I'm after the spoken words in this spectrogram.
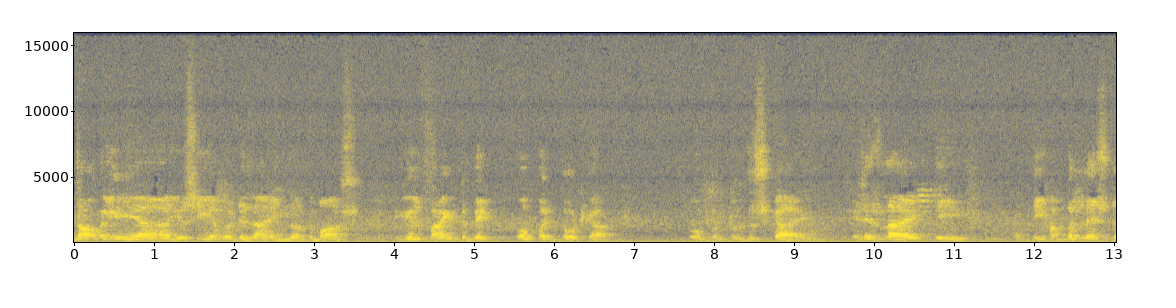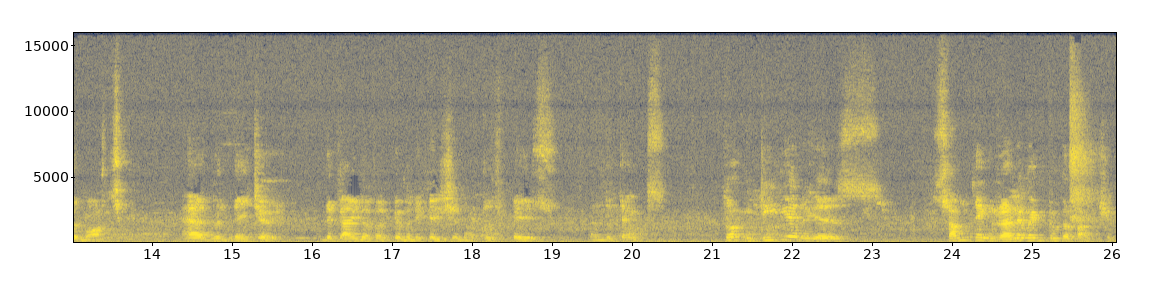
normally uh, you see our designs of the mosque, you'll find the big open courtyard, open to the sky. It is like the, the humbleness the mosque has with nature, the kind of a communication of the space and the things. So interior is something relevant to the function.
